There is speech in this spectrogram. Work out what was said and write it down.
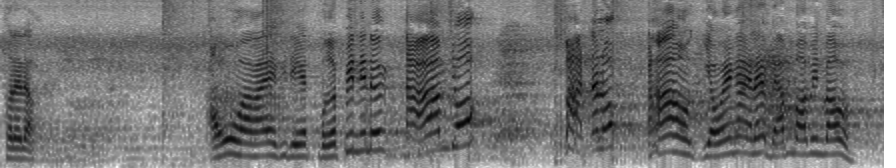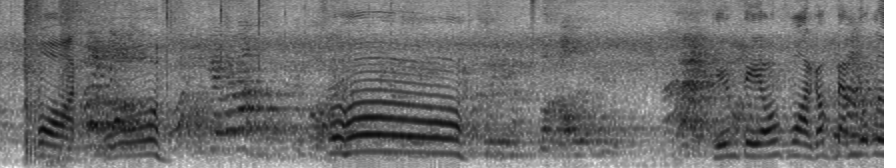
เท่าไหรแล้ว เอาว่าไงพี่เดชเปิดปิ้นนิดนึงตามยกปาดนรกอ้าวเกี่ยวง่ายๆเลยแบมบอลบินเบาฟอร์ดโอ้โอ้โหเกมเตะของฟอร์ดครับแบมยกเล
